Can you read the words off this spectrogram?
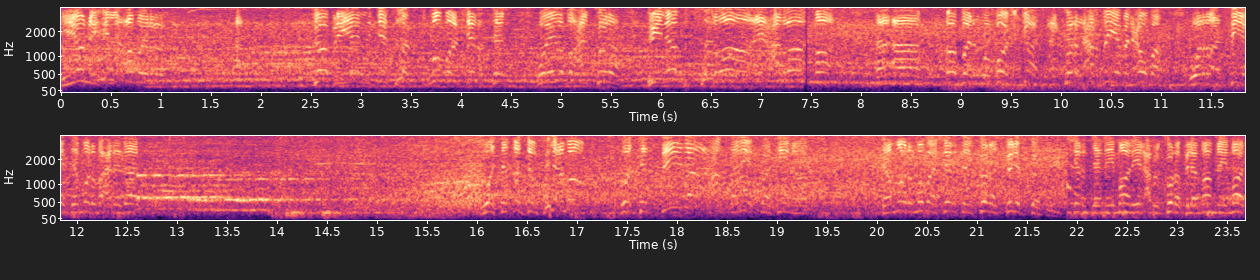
ينهي الأمر. جابرييل جيسوس مباشرة ويضع الكرة بلمس رائع رائع أوبر وبوشكاش الكرة العرضية ملعوبة والرأسية تمر بعد ذلك. وتقدم في الأمام والتسديدة عن طريق كوتينو. تمر مباشرة كرة فيليب كوتينو. مباشرة نيمار يلعب الكرة في الأمام. نيمار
